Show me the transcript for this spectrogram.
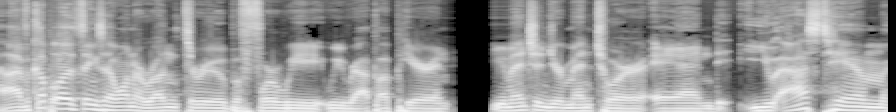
I have a couple other things I want to run through before we we wrap up here. And you mentioned your mentor, and you asked him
